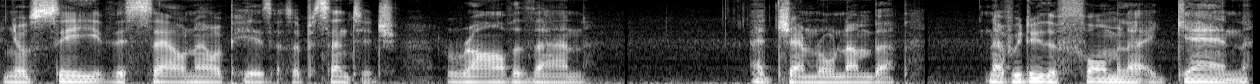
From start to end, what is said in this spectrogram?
and you'll see this cell now appears as a percentage rather than a general number. Now if we do the formula again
